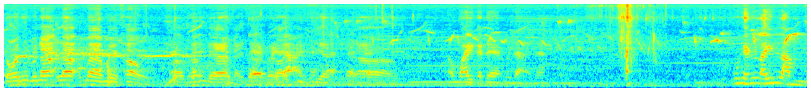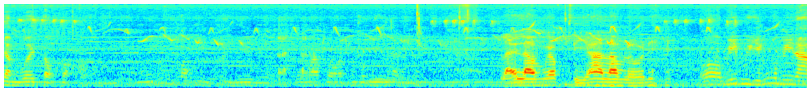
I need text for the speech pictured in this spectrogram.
ตอนที่ชนะละแม่ไม่เข้าเข้าทั้งแดงไอ้แดงเวลาขี้เกียจอ่าเอาไว้กระแดงไม่ได้นะกูเห็นไหลลำจังเว้ยตกอะ หลายลำครับสี่ห้าลำเลยวันนี้เออมีผู้หญิงก็มีนะ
